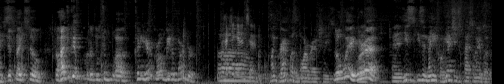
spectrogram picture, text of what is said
nice. just like so. So how'd you get into uh, cutting hair, bro? Being a barber? How'd you get into Um, it? My grandpa's a barber actually. so- No way. Where Yeah. at? And he's he's in Mexico. He actually just passed away, but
